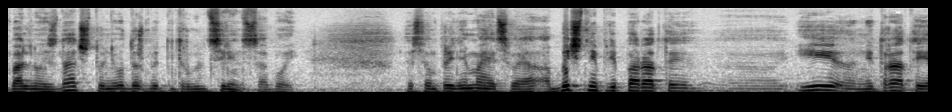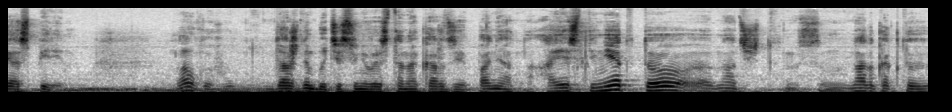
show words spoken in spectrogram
больной знать, что у него должен быть нитроглицерин с собой. То есть он принимает свои обычные препараты э, и нитраты и аспирин. Ну, должны быть, если у него есть стенокардия, понятно. А если нет, то значит, надо как-то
